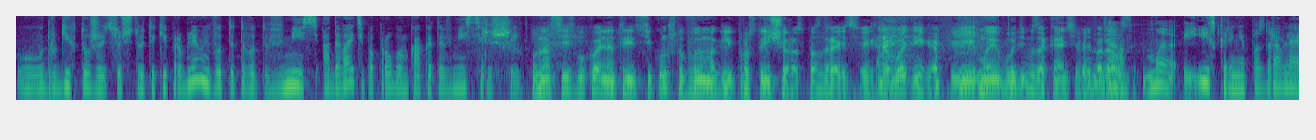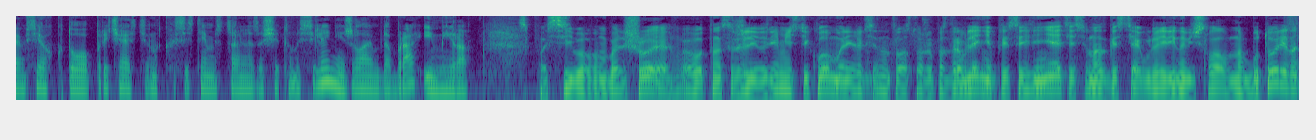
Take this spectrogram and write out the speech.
у других тоже существуют такие проблемы. И вот это вот вместе, а давайте попробуем, как это вместе решить. У нас есть буквально 30 секунд, чтобы вы могли просто еще раз поздравить своих работников, и мы будем заканчивать, пожалуйста. Да, мы искренне поздравляем всех, кто причастен к системе социальной защиты населения, и желаем добра и мира. Спасибо вам большое. Вот у нас, к сожалению, время истекло. Мария Алексеевна, от вас тоже поздравления. Присоединяйтесь. У нас гостях были Ирина Вячеславовна Буторина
